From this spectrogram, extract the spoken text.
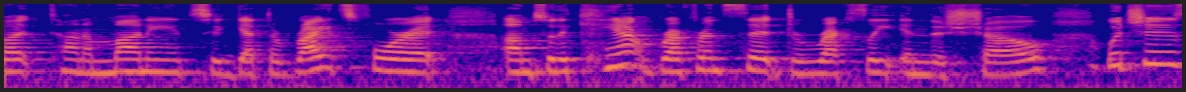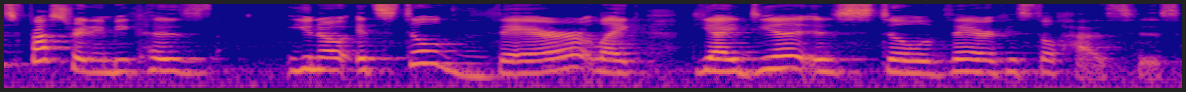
butt ton of money to get the rights for it. Um, so they can't reference it directly in the show, which is frustrating because you know it's still there. Like the idea is still there. He still has his.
